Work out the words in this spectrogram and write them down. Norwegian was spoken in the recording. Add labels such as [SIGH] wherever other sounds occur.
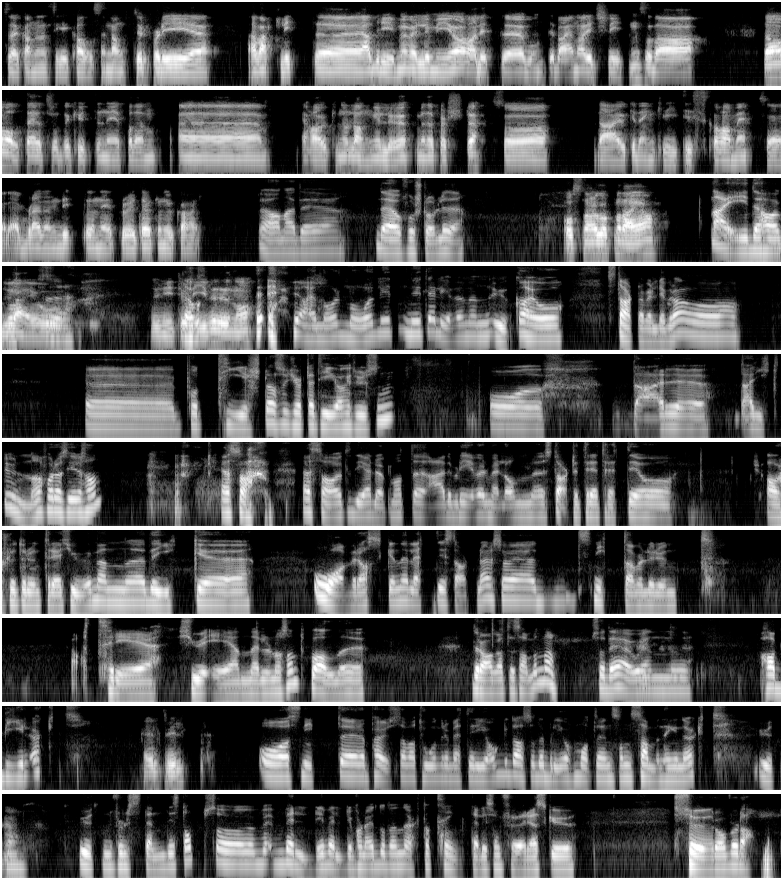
Så det kan nesten ikke kalles en langtur. fordi eh, jeg har vært litt eh, Jeg driver med veldig mye og har litt vondt i beina og litt sliten. Så da, da, valgte jeg rett og slett å kutte ned på den. Jeg har jo ikke noen lange løp med det første, så det er jo ikke den kritisk å ha med. Så da ble den litt nedprioritert denne uka her. Ja, nei, det, det er jo forståelig, det. Åssen har det gått med deg, da? Ja? Nei, det har du gått jo du nyter jo livet, du nå? [LAUGHS] ja, nå, nå nyter jeg livet. Men uka har jo starta veldig bra. Og eh, på tirsdag så kjørte jeg ti ganger 1000. Og der, der, gikk det unna, for å si det sånn. Jeg sa, [LAUGHS] jeg sa jo til de jeg løp med at nei, det blir vel mellom starte 3.30 og avslutte rundt 3.20, men det gikk eh, overraskende lett i starten der, så jeg snitta vel rundt ja, 3.21 eller noe sånt på alle draga til sammen. da. Så det er jo en uh, habil økt. Helt vilt. Og snitt pausa var 200 meter i jogg, da, så det blir jo på en måte en sånn sammenhengende økt uten, ja. uten fullstendig stopp. Så veldig, veldig fornøyd. Og den økta trengte jeg liksom før jeg skulle sørover, da.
